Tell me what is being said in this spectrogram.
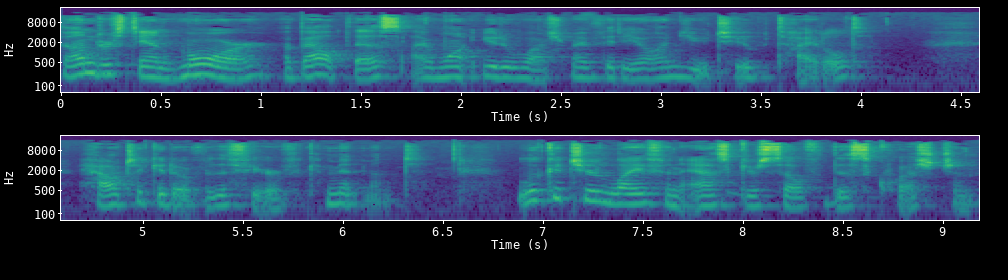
To understand more about this, I want you to watch my video on YouTube titled How to Get Over the Fear of Commitment. Look at your life and ask yourself this question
